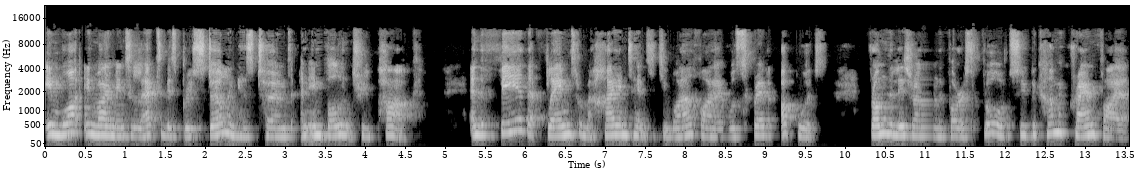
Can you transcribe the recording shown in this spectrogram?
in what environmental activist Bruce Sterling has termed an involuntary park, and the fear that flames from a high intensity wildfire will spread upwards from the litter on the forest floor to become a crown fire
